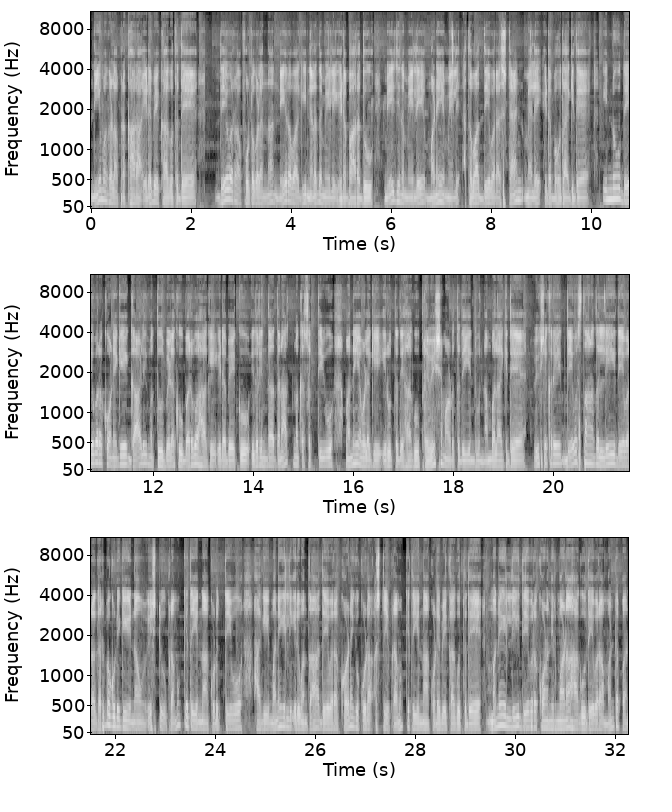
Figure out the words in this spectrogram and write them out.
ನಿಯಮಗಳ ಪ್ರಕಾರ ಇಡಬೇಕಾಗುತ್ತದೆ. ದೇವರ ಫೋಟೋಗಳನ್ನು ನೇರವಾಗಿ ನೆಲದ ಮೇಲೆ ಇಡಬಾರದು, ಮೇಜಿನ ಮೇಲೆ ಮನೆಯ ಮೇಲೆ ಅಥವಾ ದೇವರ ಸ್ಟ್ಯಾಂಡ್ ಮೇಲೆ ಇಡಬಹುದಾಗಿದೆ. ಇನ್ನು ದೇವರ ಕೋಣೆಗೆ ಗಾಳಿ ಮತ್ತು ಬೆಳಕು ಬರುವ ಹಾಗೆ ಇಡಬೇಕು. ಇದರಿಂದ ಧನಾತ್ಮಕ ಶಕ್ತಿಯು ಮನೆಯ ಒಳಗೆ ಇರುತ್ತದೆ ಹಾಗೂ ಪ್ರವೇಶ ಮಾಡುತ್ತದೆ ಎಂದು ನಂಬಲಾಗಿದೆ. ವೀಕ್ಷಕರೇ, ದೇವಸ್ಥಾನದಲ್ಲಿ ದೇವರ ಗರ್ಭಗುಡಿಗೆ ನಾವು ಎಷ್ಟು ಪ್ರಾಮುಖ್ಯತೆಯನ್ನು ಕೊಡುತ್ತೇವೋ ಹಾಗೆ ಮನೆಯಲ್ಲಿ ಇರುವಂತಹ ದೇವರ ಕೋಣೆಗೂ ಕೂಡ ಅಷ್ಟೇ ಪ್ರಾಮುಖ್ಯತೆಯನ್ನು ಕೊಡಬೇಕಾಗುತ್ತದೆ. ಮನೆಯಲ್ಲಿ ದೇವರ ಕೋಣ ನಿರ್ಮಾಣ ಹಾಗೂ ದೇವರ ಮಂಟಪ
